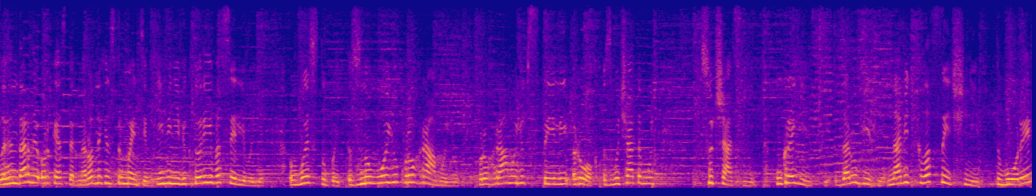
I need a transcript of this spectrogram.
Легендарний оркестр народних інструментів імені Вікторії Васильєвої виступить з новою програмою, програмою в стилі рок. Звучатимуть сучасні, українські, зарубіжні, навіть класичні твори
